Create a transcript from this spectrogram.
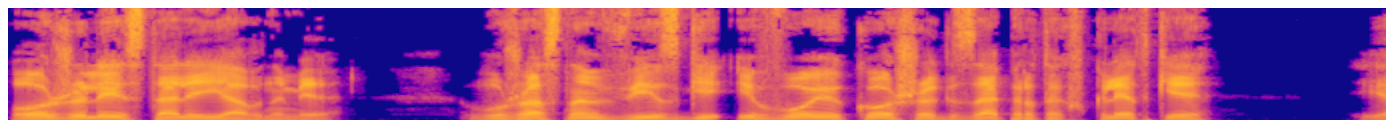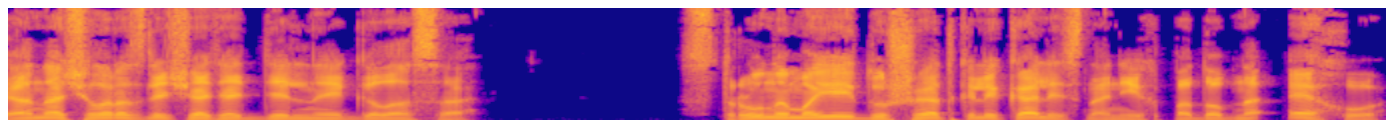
ожили и стали явными. В ужасном визге и вое кошек, запертых в клетке, я начал различать отдельные голоса. Струны моей души откликались на них, подобно эху,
